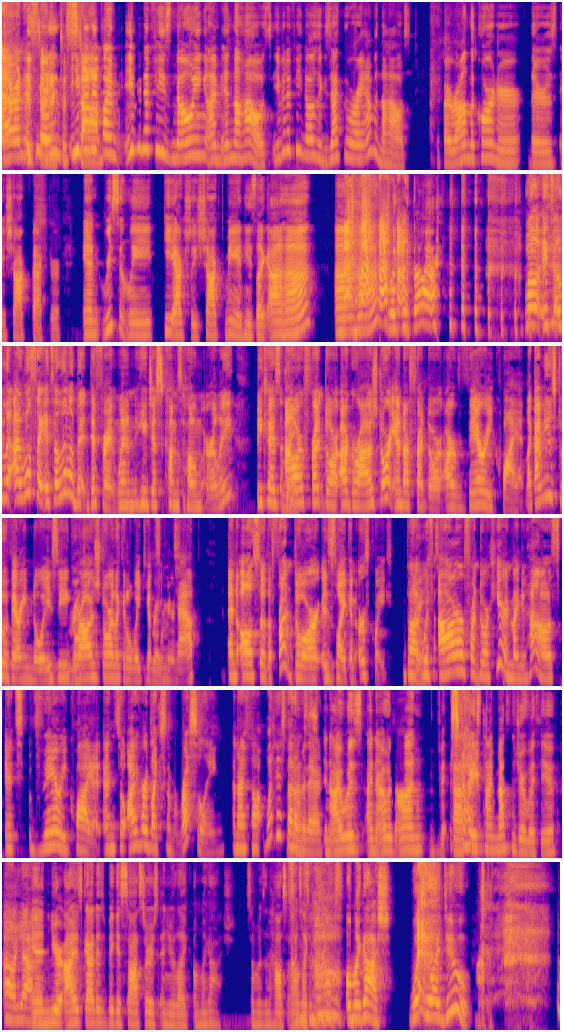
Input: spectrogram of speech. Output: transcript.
Aaron has started to Because Even if. I'm, even if he's knowing I'm in the house, even if he knows exactly where I am in the house, if I round the corner, there's a shock factor. And recently, he actually shocked me, and he's like, "Uh huh, uh huh, look at that." well, it's a li- I will say it's a little bit different when he just comes home early because Right. our front door, our garage door and our front door are very quiet. Like I'm used to a very noisy Right. garage door like it'll wake you up from your nap. And also the front door is like an earthquake. But with our front door here in my new house, it's very quiet. And so I heard like some rustling and I thought, what is that over there? And I was, and I was on uh, Skype. FaceTime Messenger with you, Oh yeah. and your eyes got as big as saucers, and you're like, "Oh my gosh, someone's in the house," and I was like, Someone's house. "Oh my gosh, what do I do?"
